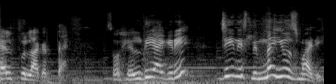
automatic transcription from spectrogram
ಹೆಲ್ಪ್ಫುಲ್ ಆಗುತ್ತೆ. ಸೊ ಹೆಲ್ದಿ ಆಗಿರಿ ಜೀನಿ ಸ್ಲಿಮ್ನ ಯೂಸ್ ಮಾಡಿ.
